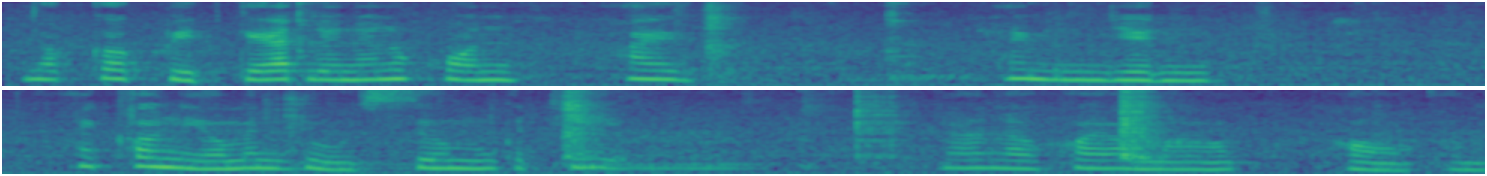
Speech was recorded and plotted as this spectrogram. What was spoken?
แล้วก็ปิดแก๊สเลยนะทุกคนให้ให้มันเย็น ให้ข้าวเหนียวมันดูดซึมกะทิ แล้วเราค่อยเอามาห่อกัน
